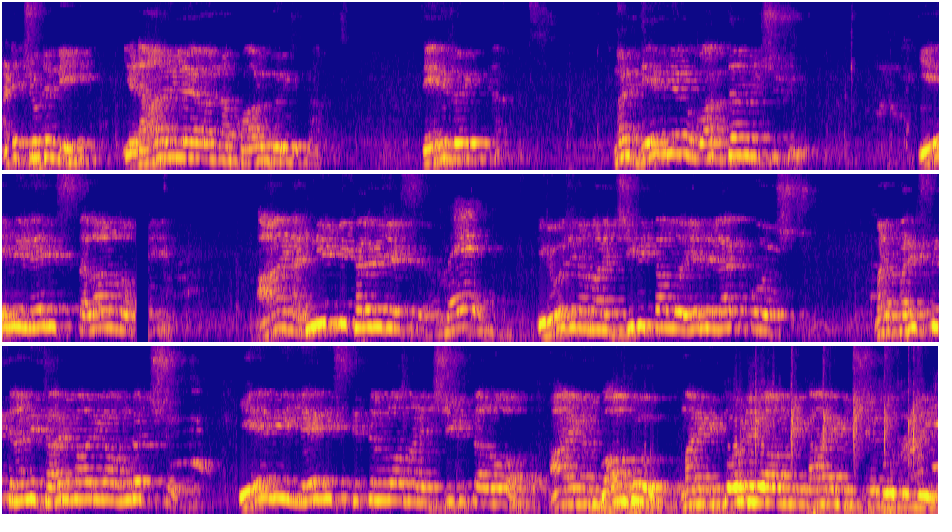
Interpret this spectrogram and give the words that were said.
అంటే చూడండి ఎడారిలో ఏమన్నా పాలు దొరికిందా? తేనె దొరికిందా? మరి దేవుని యొక్క వాగ్దానం ఇచ్చింది ఏమీ లేని స్థలాల్లో ఆయన అన్నిటినీ కలుగజేశారు ఈ రోజున మన జీవితాల్లో ఏమీ లేకపోవచ్చు. మన పరిస్థితులన్నీ తారుమారుగా ఉండొచ్చు. ఏమీ లేని స్థితుల్లో మన జీవితాల్లో ఆయన బాహు మనకి తోడుగా ఉండి కార్యమించబోతుంది.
